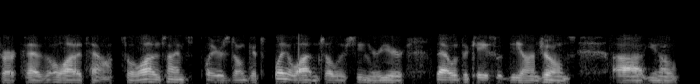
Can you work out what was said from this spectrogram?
chart has a lot of talent. So a lot of times players don't get to play a lot until their senior year. That was the case with Deion Jones. Uh, you know,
